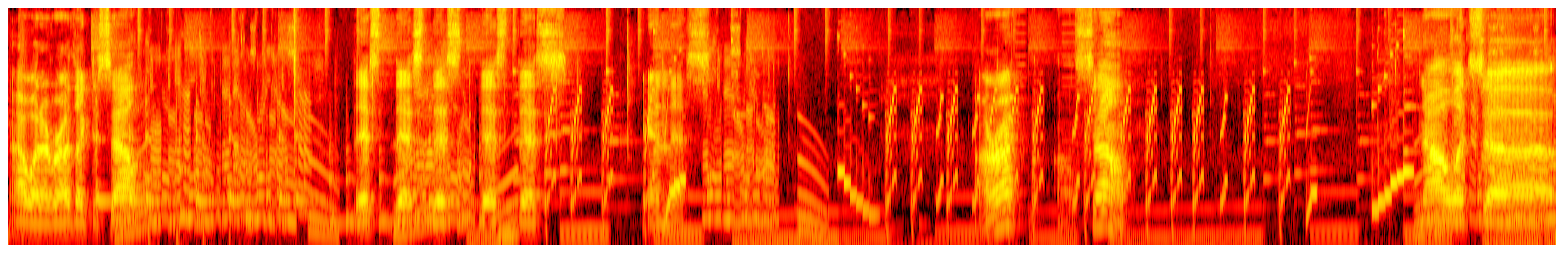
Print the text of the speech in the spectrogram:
Ah, whatever, I'd like to sell. This, this, this, this, this, and this. Alright, I'll sell. Now let's, uh,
